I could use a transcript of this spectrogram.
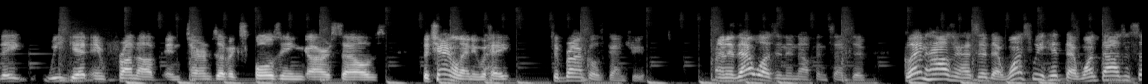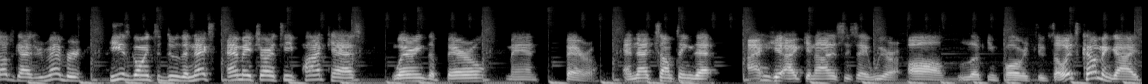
they we get in front of in terms of exposing ourselves, the channel anyway, to Broncos country. And if that wasn't enough incentive, Glenn Hauser has said that once we hit that 1,000 subs, guys, remember he is going to do the next MHRT podcast wearing the Barrel Man Barrel, and that's something that I, I can honestly say we are all looking forward to. So it's coming, guys,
